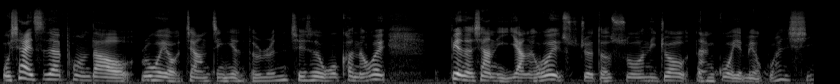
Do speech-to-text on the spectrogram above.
我下一次再碰到如果有这样经验的人，其实我可能会。变得像你一样，我会觉得说，你就难过也没有关系，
